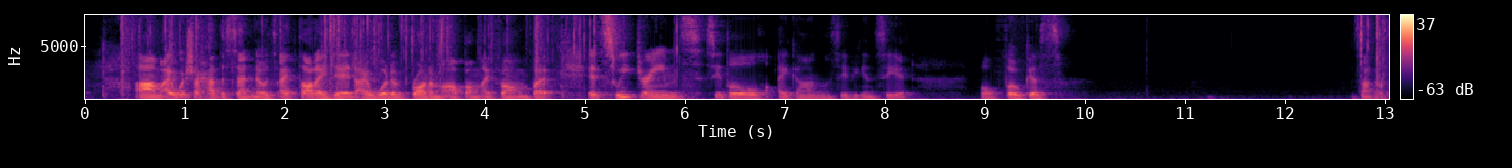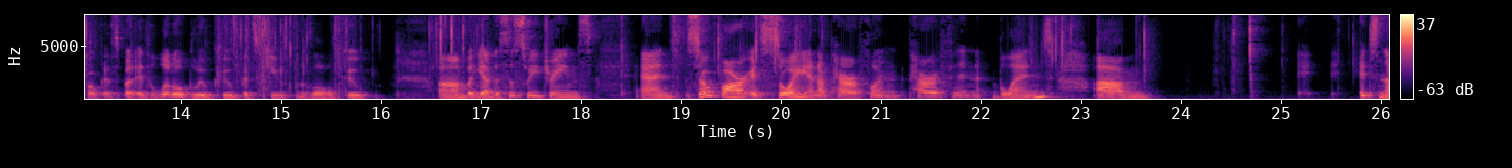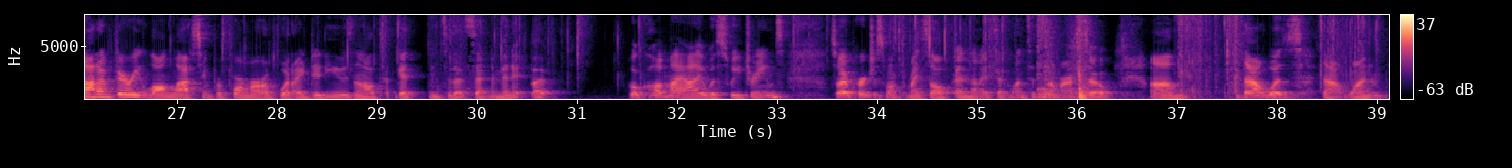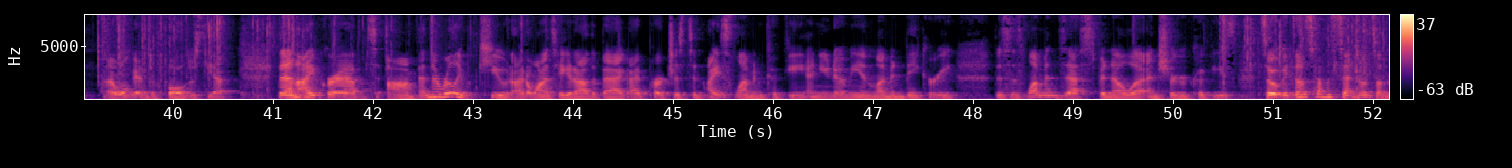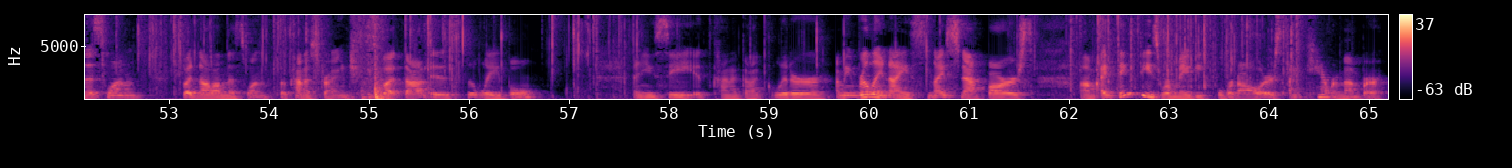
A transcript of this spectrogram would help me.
Um, I wish I had the scent notes. I thought I did. I would have brought them up on my phone, but it's Sweet Dreams. See the little icon? Let's see if you can see it. Little focus. It's not gonna focus, but it's a little blue coop. It's cute, this little coop. Um, but yeah, this is Sweet Dreams. And so far, it's soy and a paraffin paraffin blend. Um, it's not a very long lasting performer of what I did use, and I'll get into that set in a minute, but what caught my eye was Sweet Dreams. So I purchased one for myself and then I sent one to Summer. So um, that was that one. I won't get into fall just yet. Then I grabbed, um, and they're really cute. I don't want to take it out of the bag. I purchased an iced lemon cookie, and you know me in Lemon Bakery. This is lemon zest, vanilla, and sugar cookies. So it does have the scent notes on this one, but not on this one. So kind of strange. But that is the label. And you see it kind of got glitter. I mean, really nice. Nice snap bars. Um, I think these were maybe $4. I can't remember.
